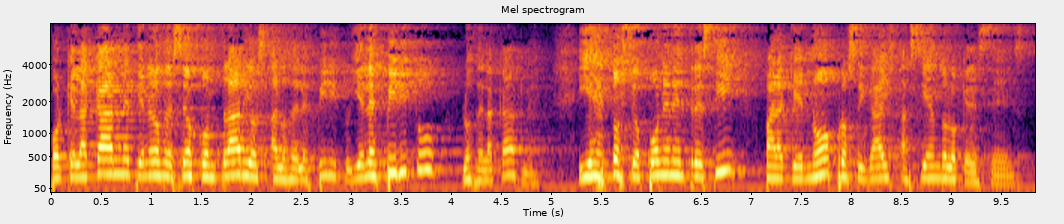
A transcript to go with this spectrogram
Porque la carne tiene los deseos contrarios a los del espíritu y el espíritu los de la carne. Y estos se oponen entre sí para que no prosigáis haciendo lo que deseéis.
